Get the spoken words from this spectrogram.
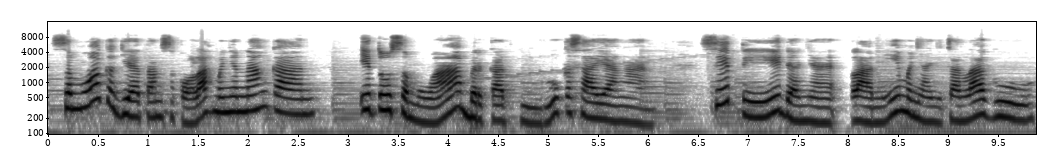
Semua kegiatan sekolah menyenangkan. Itu semua berkat guru kesayangan. Siti dan Lani menyanyikan lagu.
